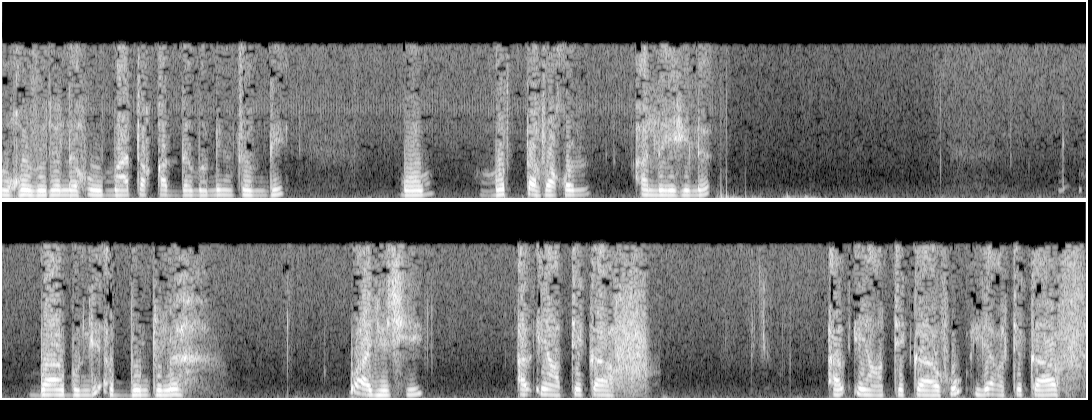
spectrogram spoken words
غفر له ما تقدم من ذنبه. موم متفق عليه لا باب لأبنت له. بأجيشي الاعتكاف. الاعتكاف الاعتكاف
